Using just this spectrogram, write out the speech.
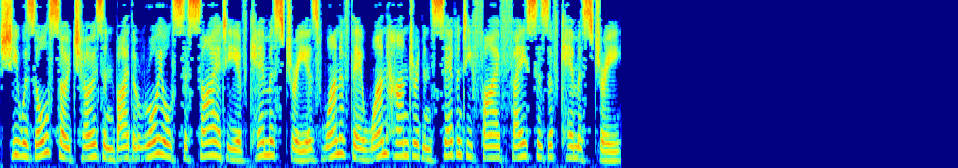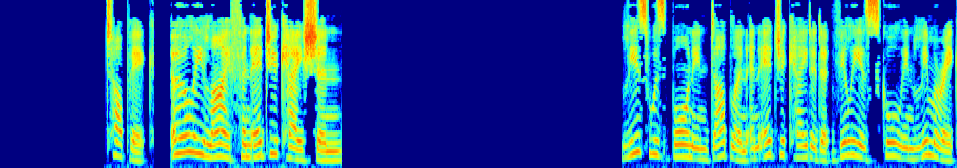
She was also chosen by the Royal Society of Chemistry as one of their 175 Faces of Chemistry. Early life and education Liz was born in Dublin and educated at Villiers School in Limerick,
